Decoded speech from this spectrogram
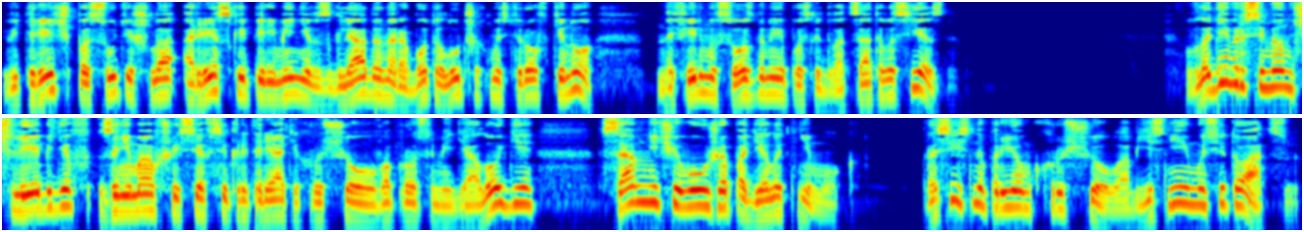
Ведь речь, по сути, шла о резкой перемене взгляда на работу лучших мастеров кино, на фильмы, созданные после 20-го съезда. Владимир Семенович Лебедев, занимавшийся в секретариате Хрущева вопросами идеологии, сам ничего уже поделать не мог. Просись на прием к Хрущеву, объясни ему ситуацию,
